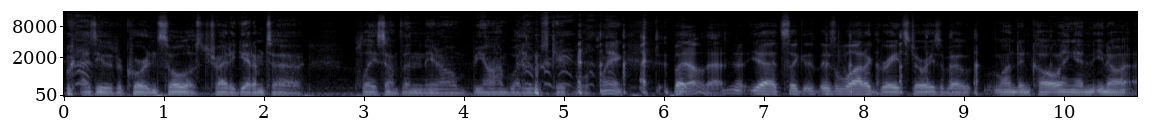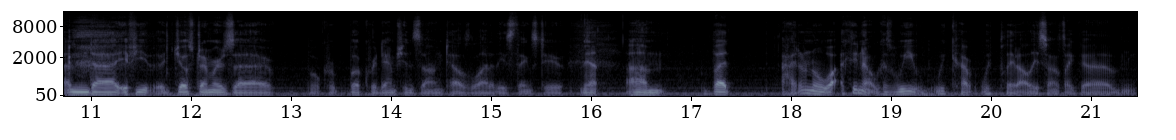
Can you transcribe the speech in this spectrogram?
as he was recording solos to try to get him to play something you know beyond what he was capable of playing. I didn't But know that. yeah, it's like there's a lot of great stories about London Calling, and you know, and uh, if you Joe Strummer's uh, book, book Redemption song tells a lot of these things too. Yeah. Um, but I don't know why, you know, because we we cover, we played all these songs like um,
